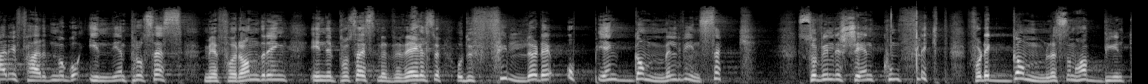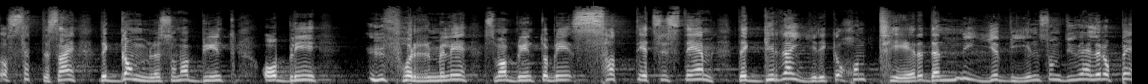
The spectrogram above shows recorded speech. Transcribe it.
er i ferd med å gå inn i en prosess med forandring, inn i en prosess med bevegelse, og du fyller det opp i en gammel vinsekk, så vil det skje en konflikt. For det gamle som har begynt å sette seg, det gamle som har begynt å bli uformelig, som har begynt å bli satt i et system, det greier ikke å håndtere den nye vinen som du heller oppi.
